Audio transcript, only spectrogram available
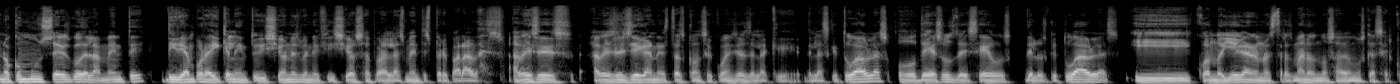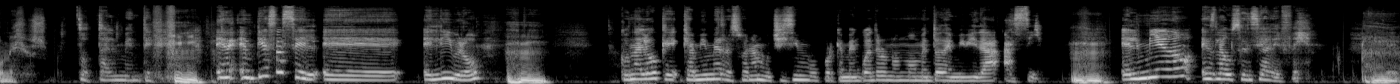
no como un sesgo de la mente. Dirían por ahí que la intuición es beneficiosa para las mentes preparadas. A veces, a veces llegan estas consecuencias de, la que, de las que tú hablas o de esos deseos de los que tú hablas y cuando llegan a nuestras manos no sabemos qué hacer con ellos. Totalmente. eh, empiezas el, eh, el libro. Con algo que, que, a mí me resuena muchísimo porque me encuentro en un momento de mi vida así. Uh -huh. El miedo es la ausencia de fe. Eh,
